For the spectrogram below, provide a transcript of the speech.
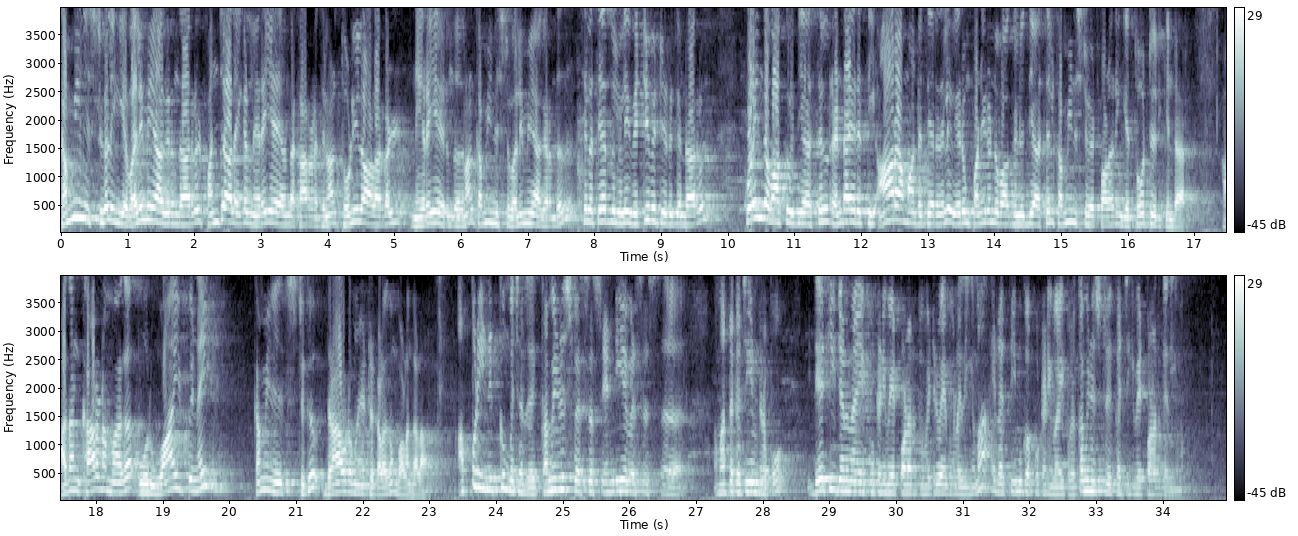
கம்யூனிஸ்டுகள் இங்கே வலிமையாக இருந்தார்கள். பஞ்சாலைகள் நிறைய இருந்த காரணத்தினால் தொழிலாளர்கள் நிறைய இருந்ததனால் கம்யூனிஸ்ட் வலிமையாக இருந்தது. சில தேர்தல்களில் வெற்றி பெற்று இருக்கின்றார்கள். குறைந்த வாக்கு வித்தியாசத்தில் ரெண்டாயிரத்தி ஆறாம் ஆண்டு தேர்தலில் வெறும் பன்னிரெண்டு வாக்கு வித்தியாசத்தில் கம்யூனிஸ்ட் வேட்பாளர் இங்கே தோற்றிருக்கின்றார். அதன் காரணமாக ஒரு வாய்ப்பினை கம்யூனிஸ்டுக்கு திராவிட முன்னேற்றக் கழகம் வழங்கலாம். அப்படி நிற்கும் பட்சத்தில் கம்யூனிஸ்ட் வெர்சஸ் என்டிஏ வெர்சஸ் மற்ற கட்சிங்கிறப்போ தேசிய ஜனநாயக கூட்டணி வேட்பாளருக்கு வெற்றி வாய்ப்புகள் அதிகமா இல்லை திமுக கூட்டணி வாய்ப்புகள் கம்யூனிஸ்ட் கட்சிக்கு வேட்பாளருக்கு அதிகமா?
